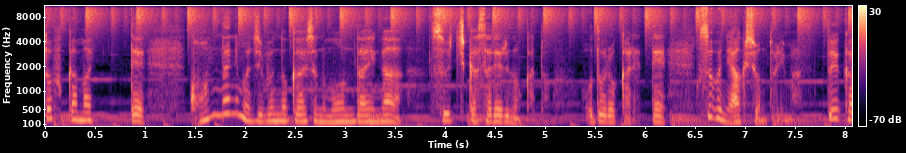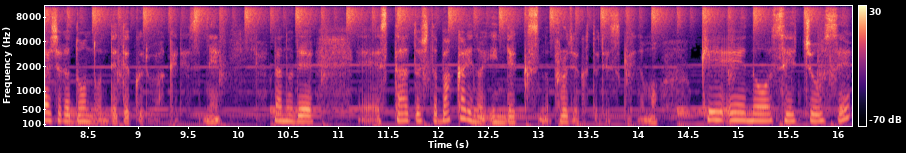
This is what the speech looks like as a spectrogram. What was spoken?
と深まってこんなにも自分の会社の問題が数値化されるのかと。驚かれてすぐにアクション取りますという会社がどんどん出てくるわけですね。なので、えー、スタートしたばかりのインデックスのプロジェクトですけれども経営の成長性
